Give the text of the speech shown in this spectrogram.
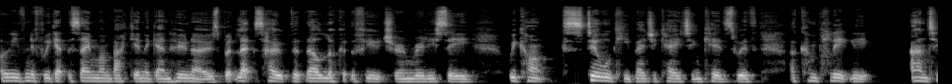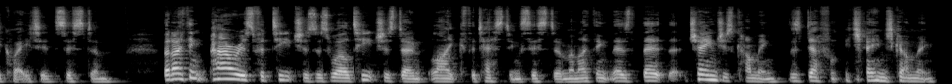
or even if we get the same one back in again, who knows? But let's hope that they'll look at the future and really see we can't still keep educating kids with a completely antiquated system. But I think power is for teachers as well. Teachers don't like the testing system. And I think there's there, change is coming. There's definitely change coming.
